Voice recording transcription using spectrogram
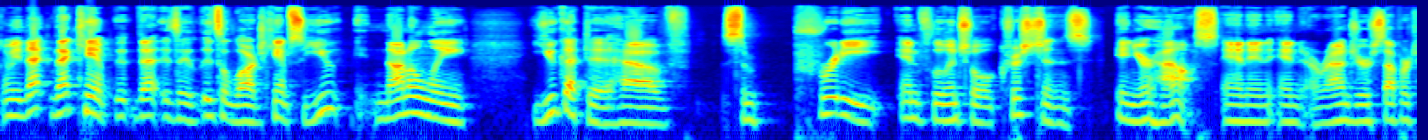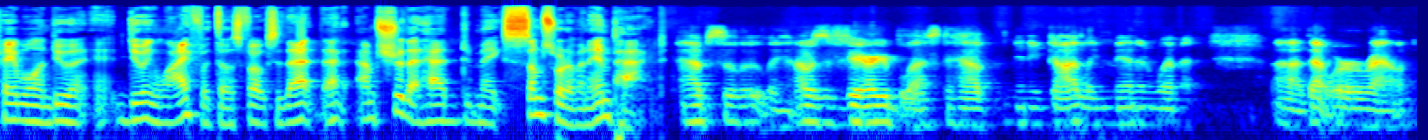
I mean that that camp that is a it's a large camp. So you not only you got to have some pretty influential Christians in your house and in and around your supper table and doing doing life with those folks. That that I'm sure that had to make some sort of an impact. Absolutely, I was very blessed to have many godly men and women uh, that were around.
